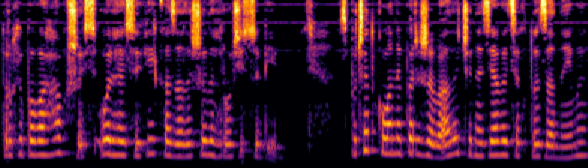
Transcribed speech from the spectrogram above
Трохи повагавшись, Ольга і Софійка залишили гроші собі. Спочатку вони переживали, чи не з'явиться хто за ними,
